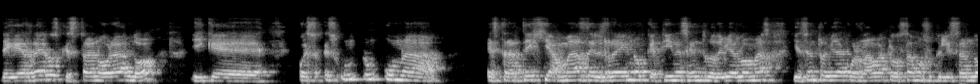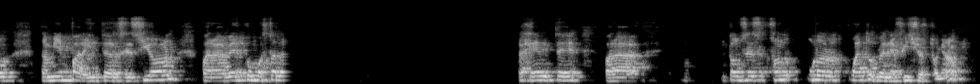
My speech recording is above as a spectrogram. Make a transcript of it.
de guerreros que están orando y que pues es una, estrategia más del reino que tiene Centro de Vía Lomas y el Centro de Vida Cuernavaca lo estamos utilizando también para intercesión, para ver cómo está la gente, para... Entonces, son uno de los cuantos beneficios, Toño, ¿no?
